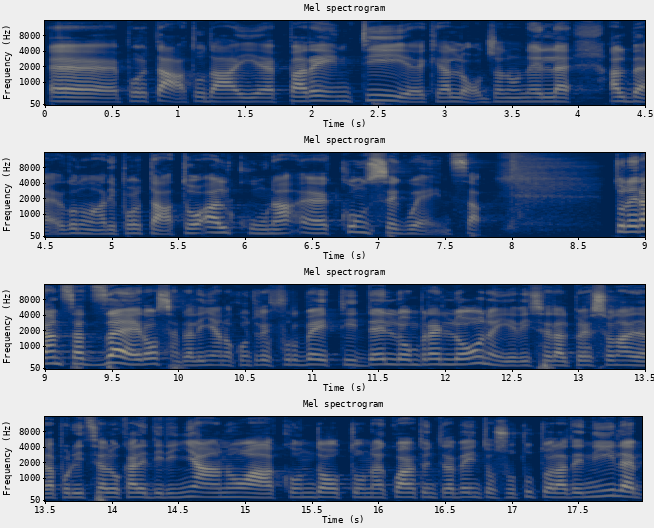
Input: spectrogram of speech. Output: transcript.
eh, portato dai eh, parenti eh, che alloggiano nell'albergo, non ha riportato alcuna eh, conseguenza. Tolleranza zero, sempre a Lignano contro i furbetti dell'ombrellone. Ieri sera il personale della Polizia Locale di Lignano ha condotto un quarto intervento su tutto l'Arenile.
